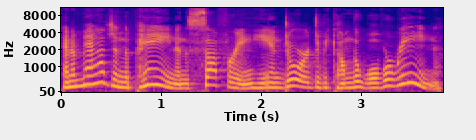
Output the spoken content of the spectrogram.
And imagine the pain and the suffering he endured to become the Wolverine.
